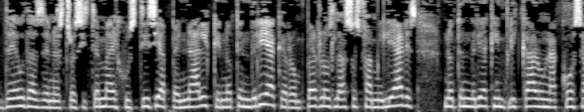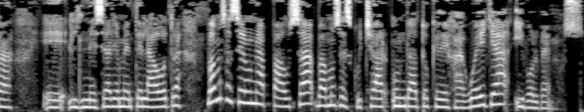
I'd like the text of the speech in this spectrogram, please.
deudas de nuestro sistema de justicia penal que no tendría que romper los lazos familiares, no tendría que implicar una cosa eh, necesariamente la otra. Vamos a hacer una pausa, vamos a escuchar un dato que deja huella y volvemos.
